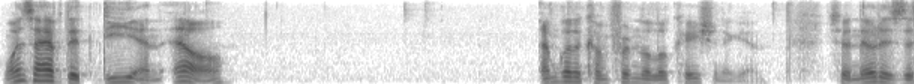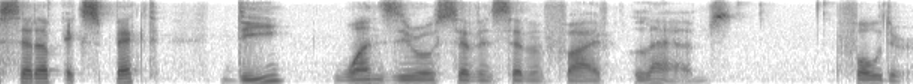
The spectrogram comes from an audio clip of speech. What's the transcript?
Once I have the D and L, I'm going to confirm the location again. So notice the setup expect D10775 labs folder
